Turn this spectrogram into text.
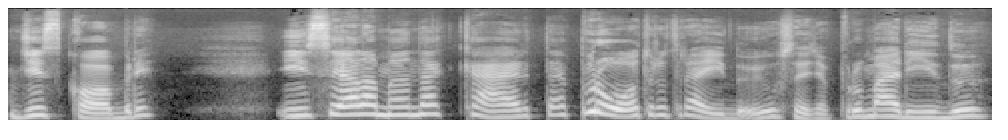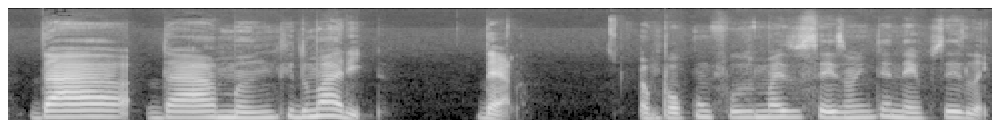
descobre isso e ela manda carta pro outro traído, ou seja, pro marido da, da amante do marido dela. É um pouco confuso, mas vocês vão entender, vocês lendo.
